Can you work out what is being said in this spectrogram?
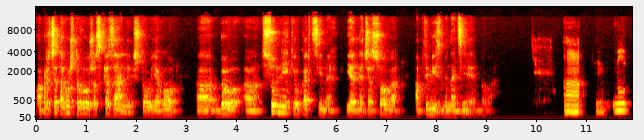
апрача таго што вы ўжо сказалі што ў яго быў сум нейкі ў карцінах і адначасова аптымізм і надзея была? А, ну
